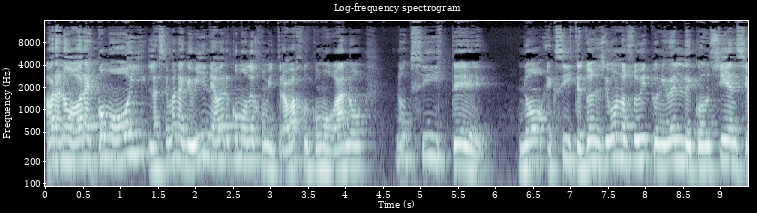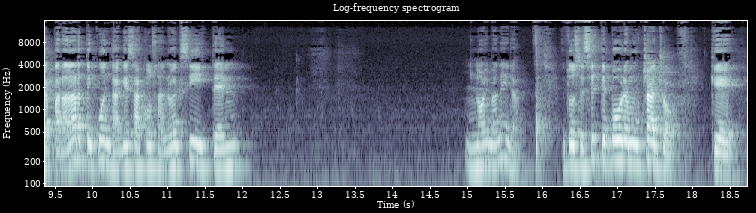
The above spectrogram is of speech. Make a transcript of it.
Ahora no, ahora es como hoy, la semana que viene, a ver cómo dejo mi trabajo y cómo gano. No existe no existe. Entonces, si vos no subís tu nivel de conciencia para darte cuenta que esas cosas no existen, no hay manera. Entonces, este pobre muchacho que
